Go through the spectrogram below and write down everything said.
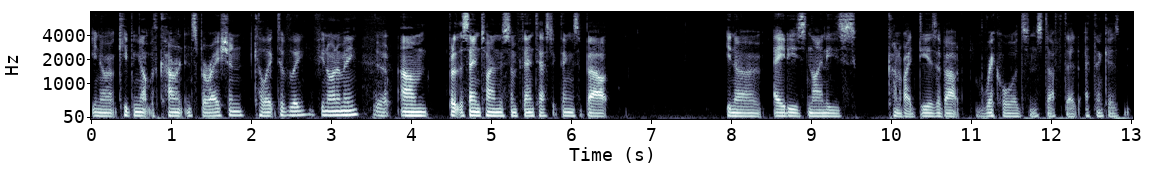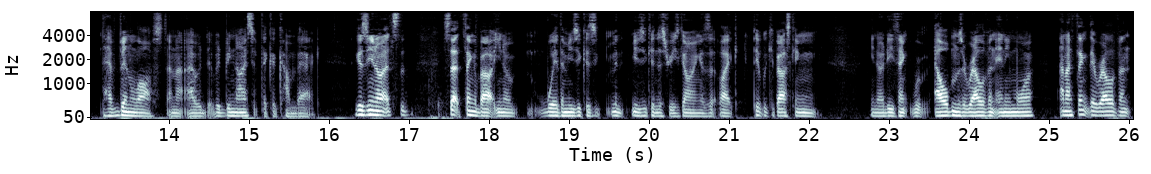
you know keeping up with current inspiration collectively, if you know what I mean. Yeah. Um, but at the same time, there's some fantastic things about, you know, 80s, 90s kind of ideas about records and stuff that I think has have been lost, and I, I, would it would be nice if they could come back because you know it's the it's that thing about you know where the music is music industry is going. Is it like people keep asking, you know, do you think albums are relevant anymore? And I think they're relevant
